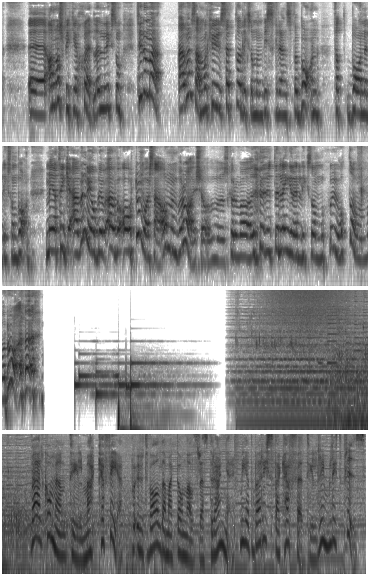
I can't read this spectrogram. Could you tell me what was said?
Eh, annars fick jag skäll. Eller liksom, till och med, även så här, man kan ju sätta liksom en viss gräns för barn. För att barn är liksom barn. Men jag tänker även när jag blev över 18 var det så här, ja ah, men vadå Aisha? Ska du vara ute längre än liksom 7-8? Vadå? Välkommen till Maccafé på utvalda McDonalds restauranger med Baristakaffe till rimligt pris.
